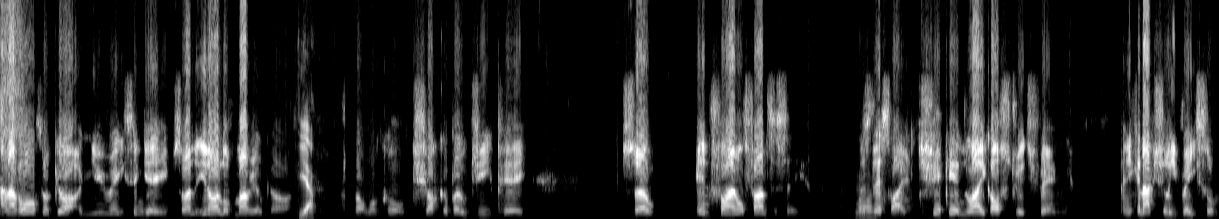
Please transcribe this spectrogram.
I've also got a new racing game. So I, you know I love Mario Kart. yeah. I've got one called Chocobo GP. So in Final Fantasy, There's Right. this like chicken like ostrich thing, and you can actually race them.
